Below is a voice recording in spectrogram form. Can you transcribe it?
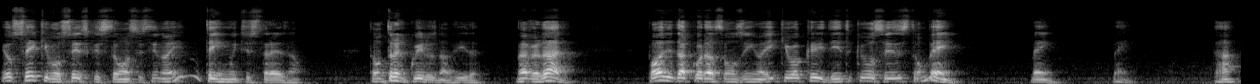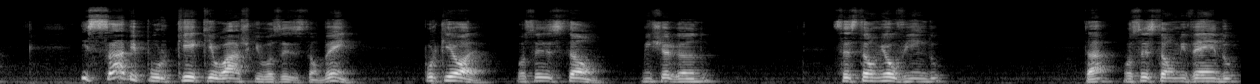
eu sei que vocês que estão assistindo aí não tem muito estresse não. Estão tranquilos na vida. Não é verdade? Pode dar coraçãozinho aí que eu acredito que vocês estão bem. Bem, bem. Tá? E sabe por que, que eu acho que vocês estão bem? Porque, olha, vocês estão me enxergando, vocês estão me ouvindo, tá? Vocês estão me vendo,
